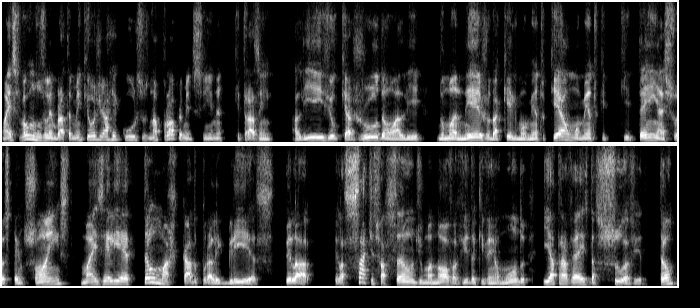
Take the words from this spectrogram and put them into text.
Mas vamos nos lembrar também que hoje há recursos na própria medicina que trazem alívio, que ajudam ali no manejo daquele momento, que é um momento que, que tem as suas tensões, mas ele é tão marcado por alegrias, pela, pela satisfação de uma nova vida que vem ao mundo e através da sua vida. Então,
